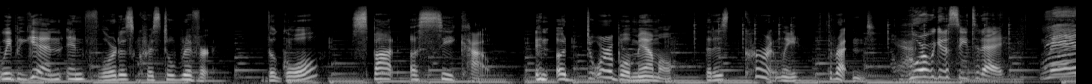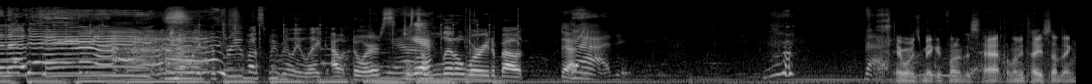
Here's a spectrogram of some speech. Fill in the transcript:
We begin in Florida's Crystal River. The goal? Spot a sea cow, an adorable mammal that is currently threatened. Who are we going to see today? Manatee! You know, like the three of us, we really like outdoors. Yeah. Just Yeah. a little worried about Daddy. Daddy. Everyone's making fun of this hat, but let me tell you something.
